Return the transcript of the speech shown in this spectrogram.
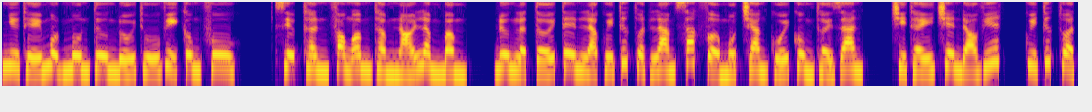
Như thế một môn tương đối thú vị công phu, Diệp thần phong âm thầm nói lầm bầm, đường lật tới tên là quy thức thuật lam sắc vở một trang cuối cùng thời gian, chỉ thấy trên đó viết, quy thức thuật,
